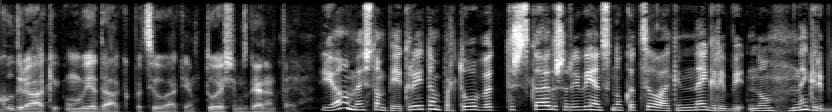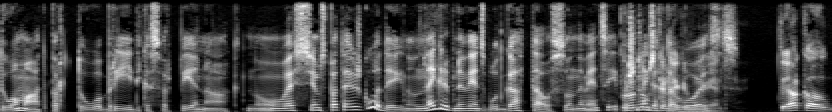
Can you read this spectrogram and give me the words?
gudrāki un viedāki par cilvēkiem. To es jums garantēju. Jā, mēs tam piekrītam par to, bet ir skaidrs arī viens, nu, ka cilvēki negrib, nu, negrib domāt par to brīdi, kas var pienākt. Nu, es jums pateikšu godīgi, nu, negrib neviens būt gatavs un neviens īpaši Protams, ka negatavojas. neviens. Te atkal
